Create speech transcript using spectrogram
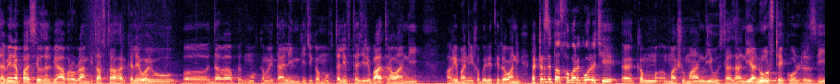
د مینه پس یو ځل بیا پروګرام کې تاسو ته هرکلی وایو دغه په محکمه تعلیم کې چې کوم مختلف تجربات روان دي هغه باندې خبرې تیر رواني ډاکټر صاحب تاسو خبره کوله چې کم ماشومان دي استادان دي یا نور سټیک هولډرز دي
